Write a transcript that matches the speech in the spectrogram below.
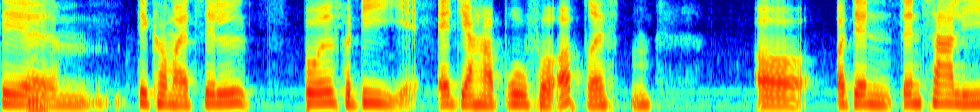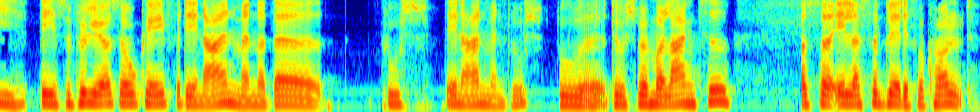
Det, mm. øh, det kommer jeg til, både fordi, at jeg har brug for opdriften, og, og den, den tager lige, det er selvfølgelig også okay, for det er en Ironman, og der plus, det er en Ironman plus, du, øh, du svømmer lang tid, og så, ellers så bliver det for koldt.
